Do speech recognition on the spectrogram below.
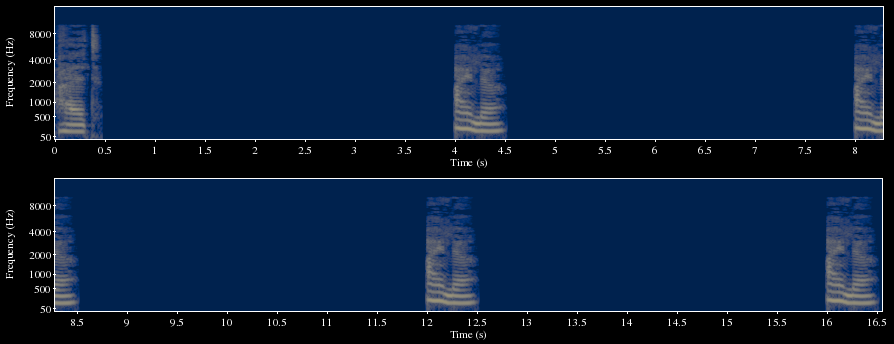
Halt. Eile. Eile. Eile. Eile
